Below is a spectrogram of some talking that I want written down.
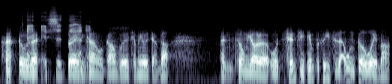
对不对？是所以你，看，我刚刚不是前面有讲到很重要的，我前几天不是一直在问各位吗？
